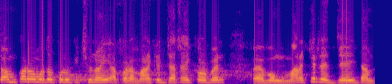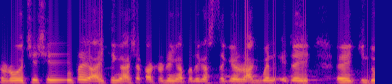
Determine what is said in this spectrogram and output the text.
চমকানোর মতো কোনো কিছু নাই, আপনারা মার্কেট যাচাই করবেন, এবং মার্কেটের যেই দামটা রয়েছে সেইটাই আই থিঙ্ক আয়সা কার্টুনিং আপনাদের কাছ থেকে রাখবেন, এটাই কিন্তু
